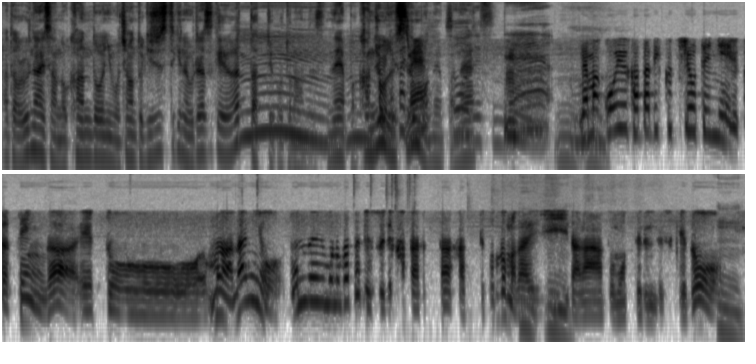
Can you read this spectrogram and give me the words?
あとはうないさんの感動にもちゃんと技術的な裏付けがあったっていうことなんですね。やっぱ感情移入するもんね、やっぱね。そうですね。うんでまあ、こういう語り口を手に入れた点が、えっとまあ、何を、どんな物語をそれで語ったかってことがまあ大事だなと思ってるんですけど、うん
